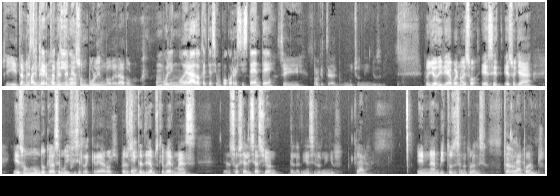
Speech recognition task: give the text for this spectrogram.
Sí, y también, también tenías un bullying moderado. Un bullying moderado que te hacía un poco resistente. Sí, porque hay muchos niños. Pero yo diría, bueno, eso, ese, eso ya es un mundo que va a ser muy difícil recrear hoy, pero sí, tendríamos que ver más socialización de las niñas y los niños. Claro. En ámbitos de esa naturaleza, hasta donde podamos.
